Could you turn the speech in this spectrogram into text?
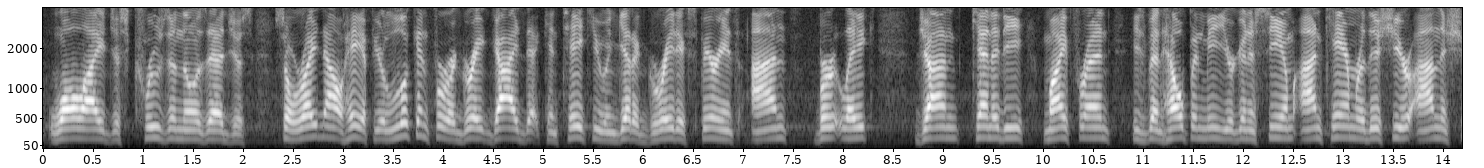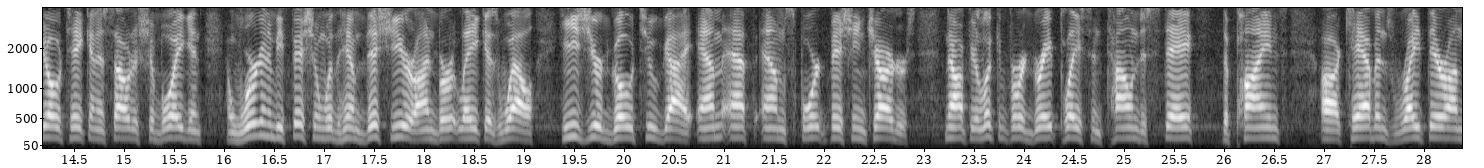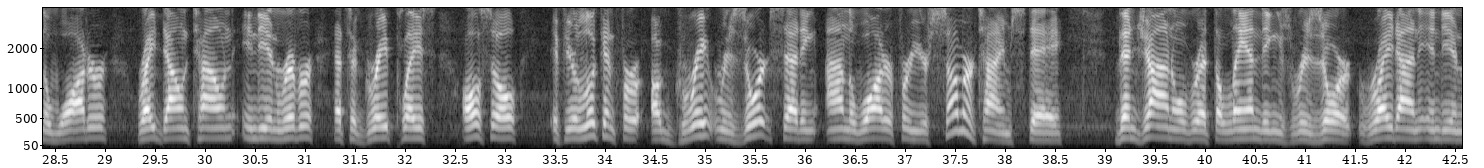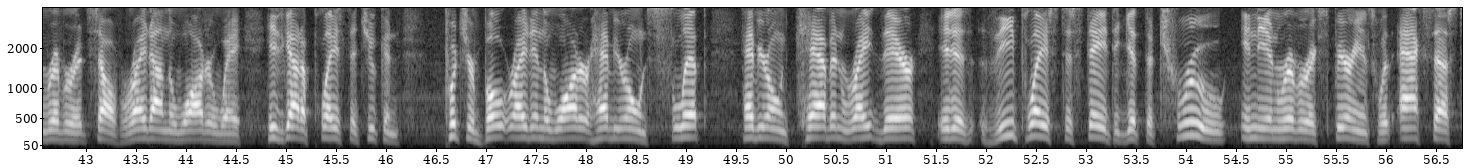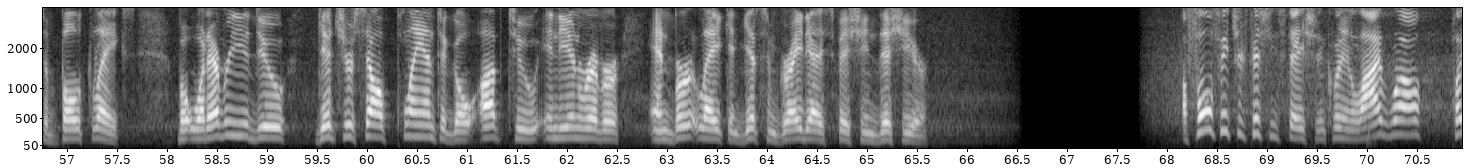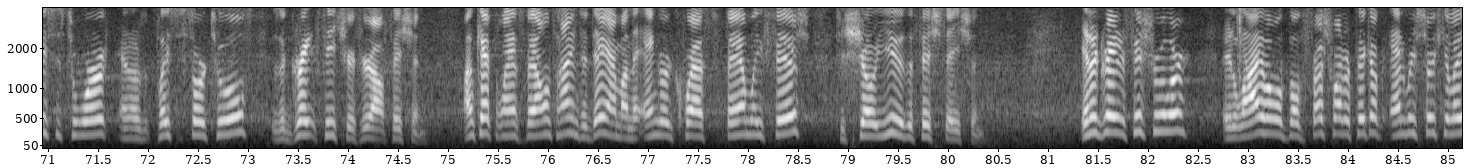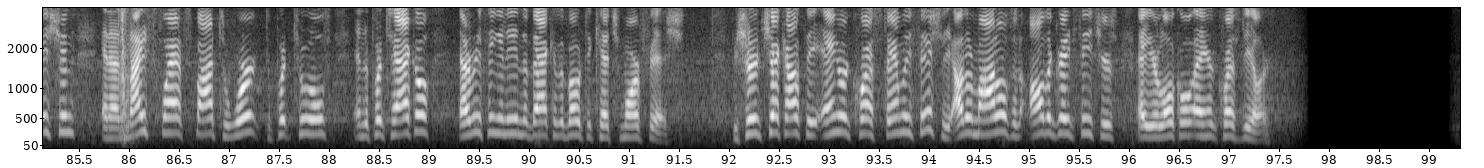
walleye just cruising those edges. So right now, hey, if you're looking for a great guide that can take you and get a great experience on Burt Lake, John Kennedy, my friend, he's been helping me. You're going to see him on camera this year on the show, taking us out of Cheboygan, and we're going to be fishing with him this year on Burt Lake as well. He's your go-to guy, MFM Sport Fishing Charters. Now, if you're looking for a great place in town to stay, the Pines uh, Cabins right there on the water, right downtown Indian River, that's a great place. Also, if you're looking for a great resort setting on the water for your summertime stay, then John over at the Landings Resort, right on Indian River itself, right on the waterway. He's got a place that you can put your boat right in the water, have your own slip, have your own cabin right there. It is the place to stay to get the true Indian River experience with access to both lakes. But whatever you do, Get yourself planned to go up to Indian River and Burt Lake and get some great ice fishing this year. A full featured fishing station, including a live well, places to work, and a place to store tools is a great feature if you're out fishing. I'm Captain Lance Valentine. and Today I'm on the Angler Quest Family Fish to show you the fish station. Integrated fish ruler, a live well with both freshwater pickup and recirculation, and a nice flat spot to work, to put tools, and to put tackle. Everything you need in the back of the boat to catch more fish. Be sure to check out the Angler Quest Family Fish, the other models, and all the great features at your local Angler Quest dealer.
